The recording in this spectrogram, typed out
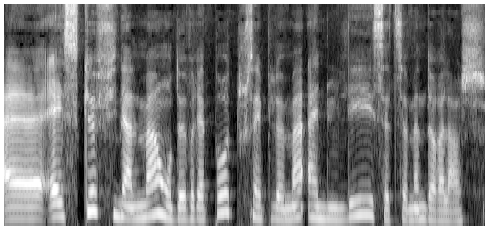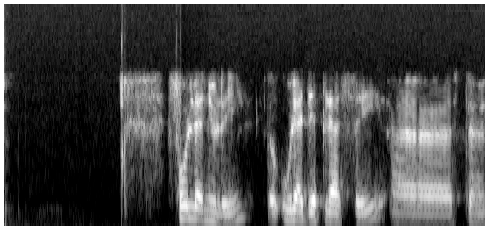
Euh, est-ce que finalement, on devrait pas tout simplement annuler cette semaine de relâche? Faut l'annuler ou la déplacer. Euh, c'est un,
